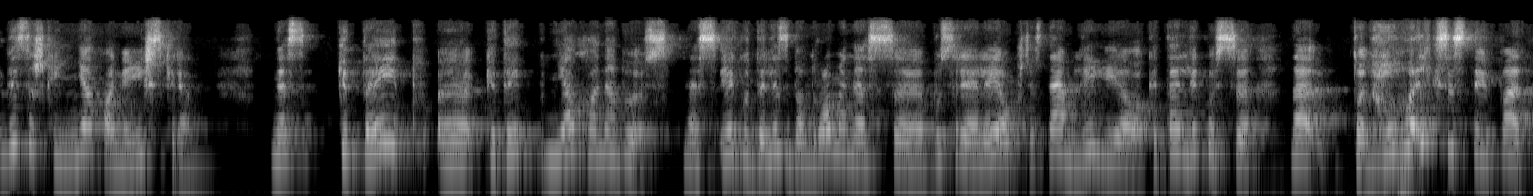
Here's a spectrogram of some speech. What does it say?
visiškai nieko neišskiriant. Nes kitaip, e, kitaip nieko nebus. Nes jeigu dalis bendruomenės e, bus realiai aukštesniam lygiai, o kita likusi, na, toliau elgsis taip pat,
